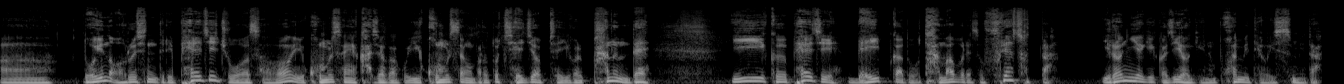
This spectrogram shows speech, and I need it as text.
어, 노인 어르신들이 폐지 주어서 이 고물상에 가져가고 이 고물상은 바로 또 제지업체 이걸 파는데 이 그 폐지 매입가도 담합을 해서 후려쳤다. 이런 이야기까지 여기에는 포함이 되어 있습니다.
